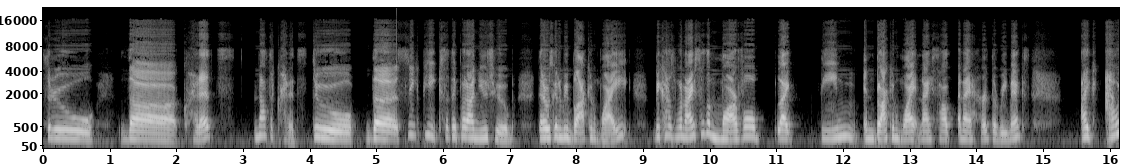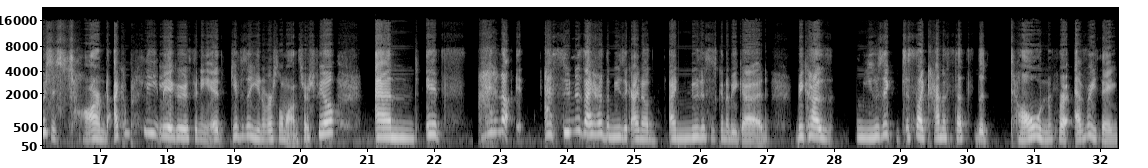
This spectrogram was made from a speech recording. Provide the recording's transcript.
through the credits, not the credits, through the sneak peeks that they put on YouTube that it was going to be black and white. Because when I saw the Marvel like theme in black and white, and I saw and I heard the remix, like I was just charmed. I completely agree with Vinny. It gives a Universal Monsters feel, and it's I don't know. It, as soon as I heard the music, I know I knew this was gonna be good because music just like kind of sets the tone for everything,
